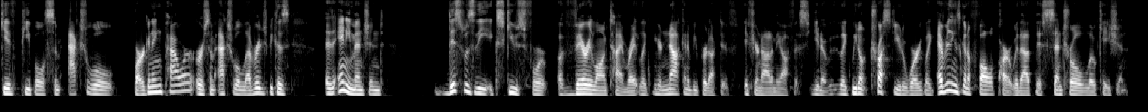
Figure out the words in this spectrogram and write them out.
give people some actual bargaining power or some actual leverage because as Annie mentioned, this was the excuse for a very long time, right? Like, you're not going to be productive if you're not in the office. You know, like, we don't trust you to work. Like, everything's going to fall apart without this central location.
